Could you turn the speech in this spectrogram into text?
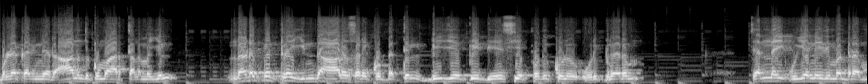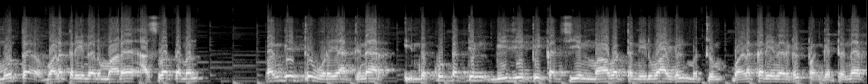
வழக்கறிஞர் ஆனந்த்குமார் தலைமையில் நடைபெற்ற இந்த ஆலோசனை கூட்டத்தில் பிஜேபி தேசிய பொதுக்குழு உறுப்பினரும் சென்னை உயர்நீதிமன்ற மூத்த வழக்கறிஞருமான அஸ்வத்தமன் பங்கேற்று உரையாற்றினார். இந்த கூட்டத்தில் பிஜேபி கட்சியின் மாவட்ட நிர்வாகிகள் மற்றும் வழக்கறிஞர்கள் பங்கேற்றனர்.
